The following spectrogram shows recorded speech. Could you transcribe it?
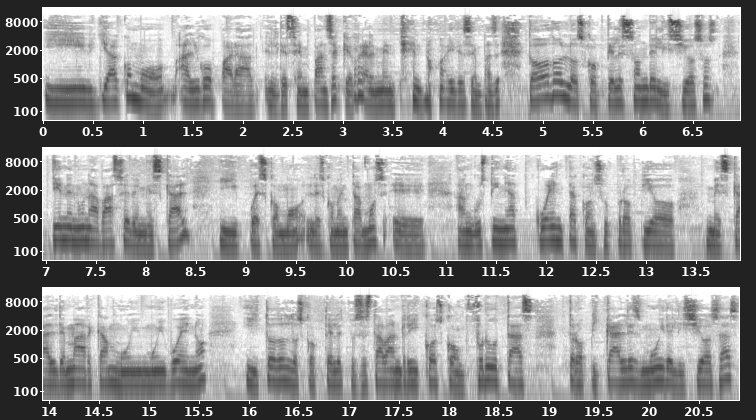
y ya como algo para el desempance, que realmente no hay desempance. Todos los cócteles son deliciosos, tienen una base de mezcal y pues como les comentamos, eh, Angustina cuenta con su propio mezcal de marca muy muy bueno y todos los cócteles pues estaban ricos con frutas tropicales muy deliciosas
